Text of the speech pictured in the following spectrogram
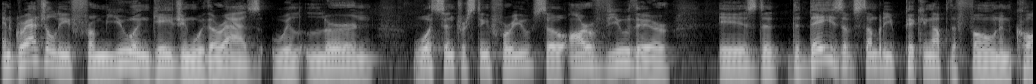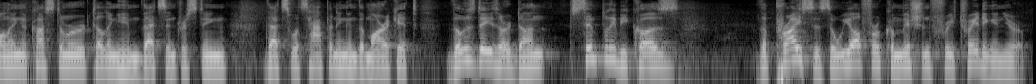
And gradually, from you engaging with our ads, we'll learn what's interesting for you. So, our view there is that the days of somebody picking up the phone and calling a customer, telling him that's interesting, that's what's happening in the market, those days are done simply because the prices so we offer commission free trading in europe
